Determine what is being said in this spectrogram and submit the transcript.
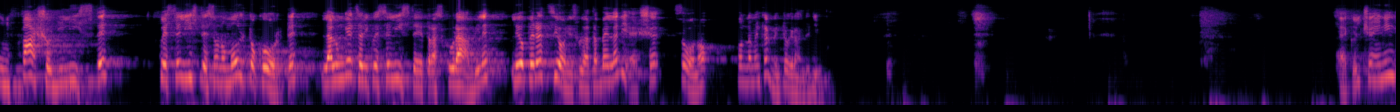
un, fascio di liste, queste liste sono molto corte, la lunghezza di queste liste è trascurabile, le operazioni sulla tabella di hash sono fondamentalmente grandi di 1. Ecco il chaining.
